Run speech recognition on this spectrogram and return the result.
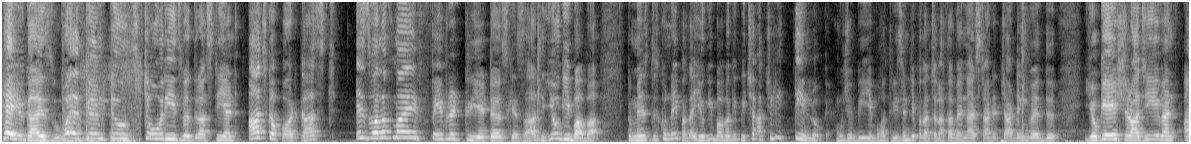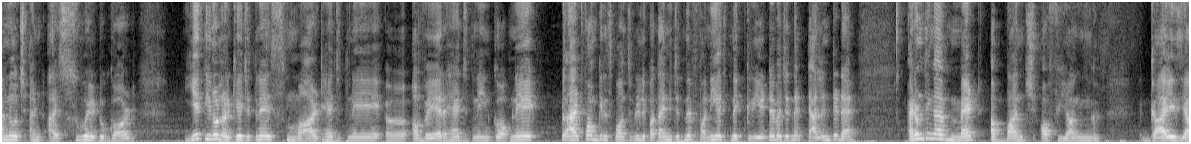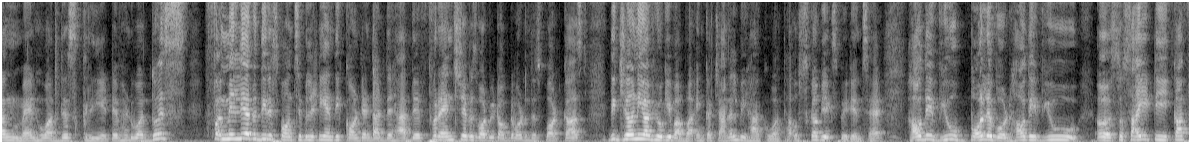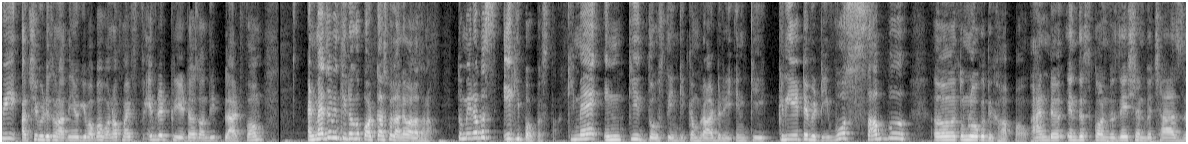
Hey you guys, welcome to Stories with Rusty and आज का podcast is one of my favourite creators के साथ योगी बाबा तो मैं जिसको नहीं पता योगी बाबा के पीछे एक्चुअली तीन लोग हैं। मुझे भी ये बहुत रिसेंटली पता चला था। When I started chatting with Yogesh Rajeev and Anuj and I swear to God ये तीनों लड़के जितने स्मार्ट हैं जितने अवेयर uh, हैं जितने इनको अपने प्लेटफॉर्म की रिस्पॉन्सिबिलिटी पता ही नहीं जितने फनी है जितने क्रिएटिव है जितने टैलेंटेड है I don't think I have met a bunch of young guys, young men who are this creative and who are this familiar with the responsibility and the content that they have. Their friendship is what we talked about in this podcast. The journey of Yogi Baba, इनका channel भी hack हुआ था उसका भी experience है How they view Bollywood, how they view uh, society. काफ़ी अच्छी videos बनाते हैं योगी बाबा one of my favorite creators on the platform. And मैं जब इन तीनों को podcast पे लाने वाला था ना तो मेरा बस एक ही पर्पस था कि मैं इनकी दोस्ती इनकी कमराडरी इनकी क्रिएटिविटी वो सब uh, तुम लोगों को दिखा पाऊँ। And in this conversation which has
